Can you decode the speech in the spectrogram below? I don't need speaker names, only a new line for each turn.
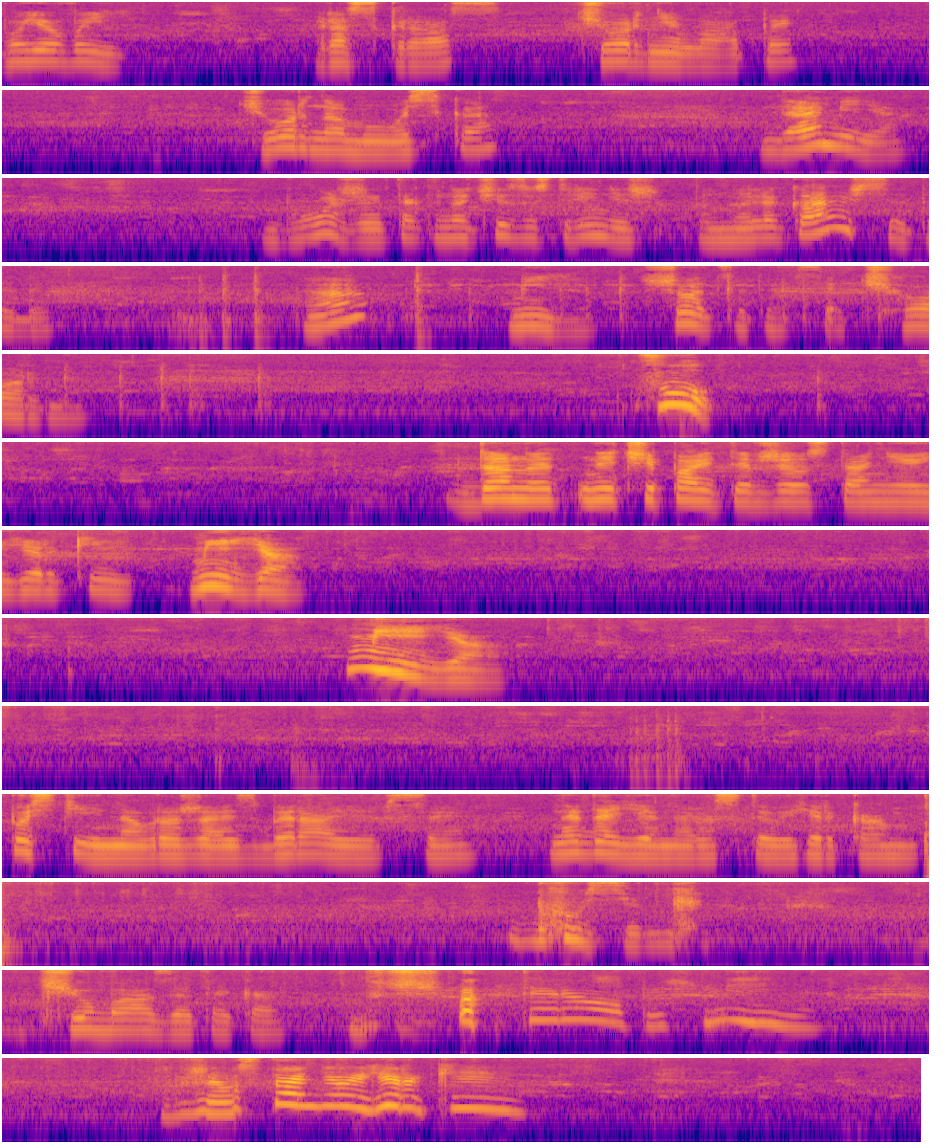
бойовий розкрас, чорні лапи, чорна моська. Да, Мія? Боже, так вночі зустрінеш, то налякаєшся тебе? А? Мія, що це ти все чорне? Фу! Да не, не чіпайте вже останньої гірки. Мія. Мія. Постійно врожай збирає все. Не дає нарости огіркам. Бусінка. Чумаза така. Ну що ти робиш, Мія? Вже останні огірки.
